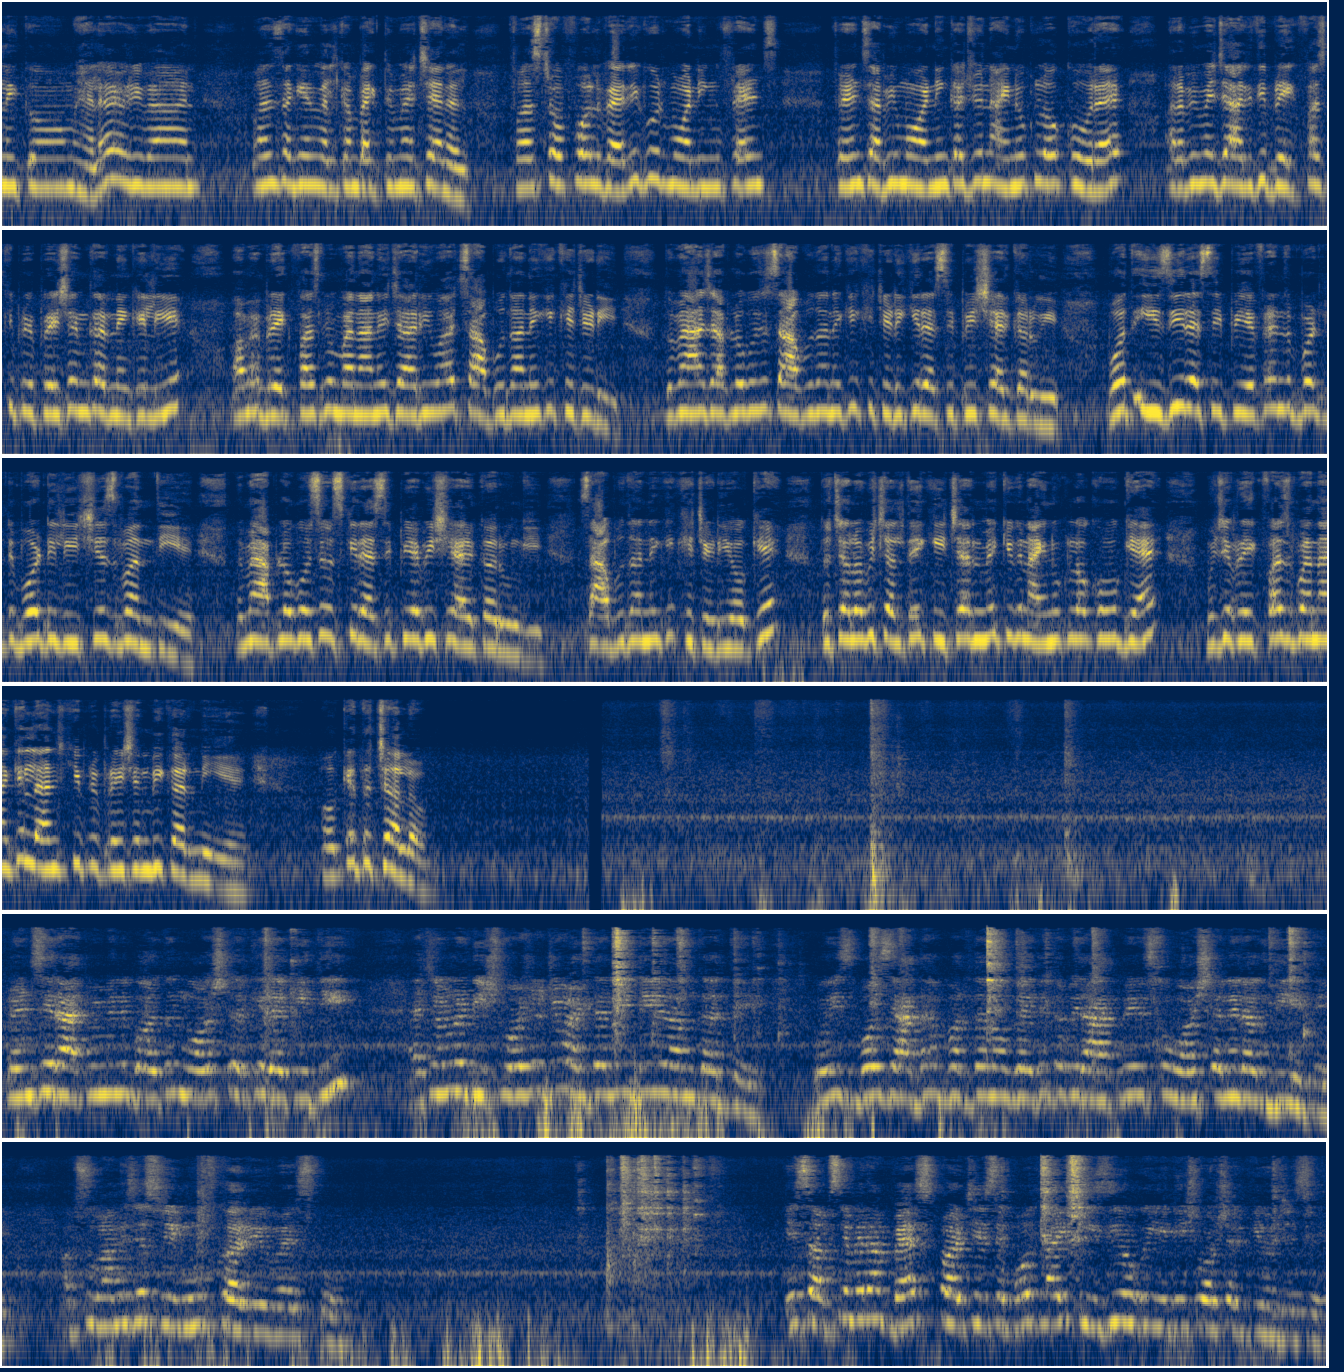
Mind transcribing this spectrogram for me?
Assalamualaikum. Hello everyone. Once again welcome back to my channel. First of all very good morning friends. Friends अभी morning का जो nine ओ हो रहा है और अभी मैं जा रही थी ब्रेकफास्ट की प्रिपरेशन करने के लिए और मैं ब्रेकफास्ट में बनाने जा रही हूँ आज साबुदाने की खिचड़ी। तो मैं आज आप लोगों से साबुदाने की खिचड़ी की रेसिपी शेयर करूँगी। बहुत इजी रेसिपी है फ्रेंड्स बट बहुत डिलीशियस बनती है। तो मैं आप लोगों से उसकी रेसिपी अभी शेयर करूँगी। साबुदाने की खिचड़ी ओके तो चलो अभी चलते हैं किचन में, क्योंकि नाइन ओ हो गया है। मुझे ब्रेकफास्ट बना के लंच की प्रिपरेशन भी करनी है। ओके तो चलो। रात में मैंने बर्तन वॉश करके रखी थी। ऐसे हमने डिश वॉशर जो अल्टरनेट डे रन करते, वो इस बहुत ज़्यादा बर्तन हो गए थे तो अभी रात में इसको वॉश करने रख दिए थे। अब सुबह में जस्ट रिमूव कर रही हूँ मैं इसको। ये सबसे मेरा बेस्ट परचेज है। बहुत लाइफ इजी हो गई है डिश वॉशर की वजह से।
